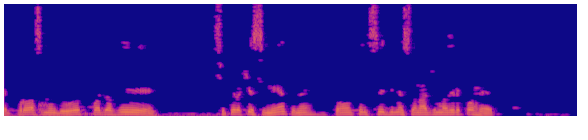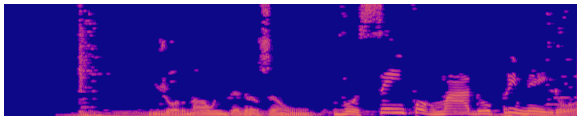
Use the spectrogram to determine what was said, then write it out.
é próximo um do outro, pode haver superaquecimento, né? Então tem que ser dimensionado de maneira correta. Jornal Integração. Você informado primeiro.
